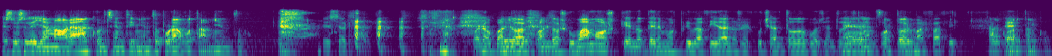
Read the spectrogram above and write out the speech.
Eso se le llama ahora consentimiento por agotamiento. Exacto. bueno, cuando, cuando asumamos que no tenemos privacidad, nos escuchan todo, pues entonces lo todo es más fácil. Tal cual, ¿eh? tal cual.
